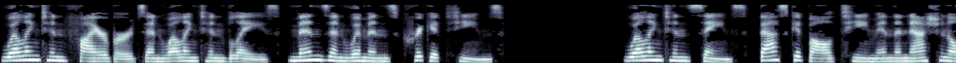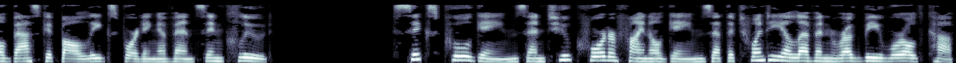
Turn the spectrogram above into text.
Wellington Firebirds and Wellington Blaze, men's and women's cricket teams. Wellington Saints, basketball team in the National Basketball League. Sporting events include six pool games and two quarterfinal games at the 2011 Rugby World Cup.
